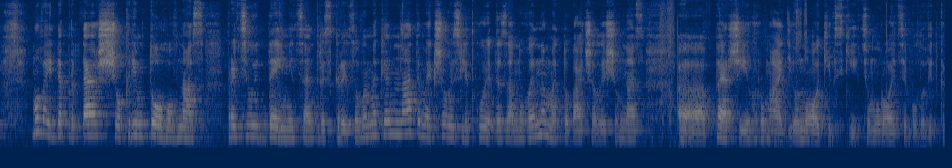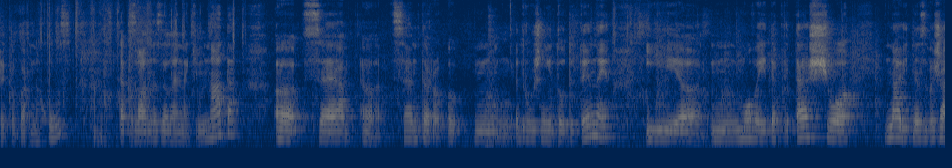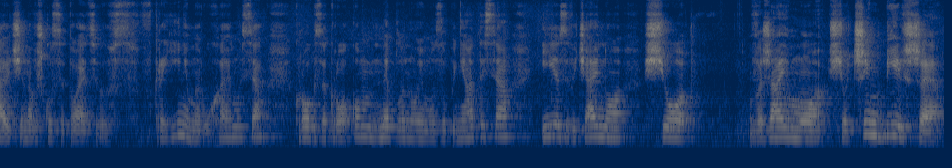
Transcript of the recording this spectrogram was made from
Мова йде про те, що крім того, в нас працюють денні центри з кризовими кімнатами. Якщо ви слідкуєте за новинами, то бачили, що в нас е, першій громаді Оноківській цьому році було відкрито Барнахус, так звана зелена кімната. Е, Це е, центр е, дружній до дитини, і мова йде про те, що навіть незважаючи на важку ситуацію в країні, ми рухаємося крок за кроком, не плануємо зупинятися. І, звичайно, що вважаємо, що чим більше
